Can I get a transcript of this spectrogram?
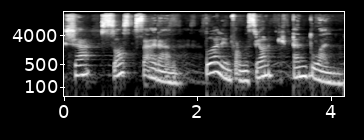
Ya sos sagrado. Toda la información está en tu alma.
